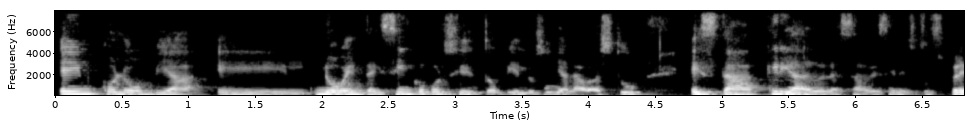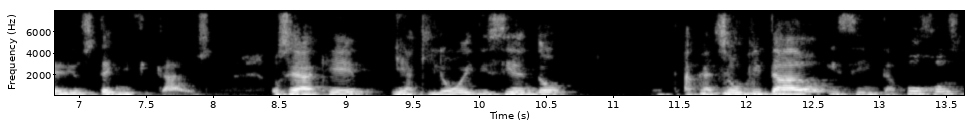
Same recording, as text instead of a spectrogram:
En Colombia, el 95%, bien lo señalabas tú, está criado las aves en estos predios tecnificados. O sea que, y aquí lo voy diciendo a calzón quitado y sin tapujos,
